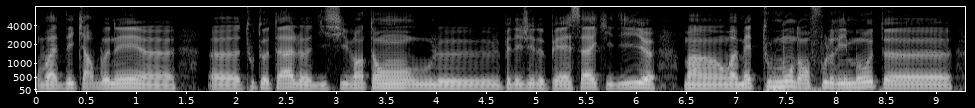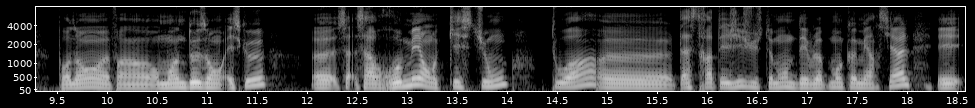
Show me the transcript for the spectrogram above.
on va décarboner tout Total d'ici 20 ans, ou le, PDG de PSA qui dit ben, on va mettre tout le monde en full remote pendant, enfin, en moins de deux ans. Est-ce que euh, ça, remet en question toi, euh, ta stratégie justement de développement commercial et,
